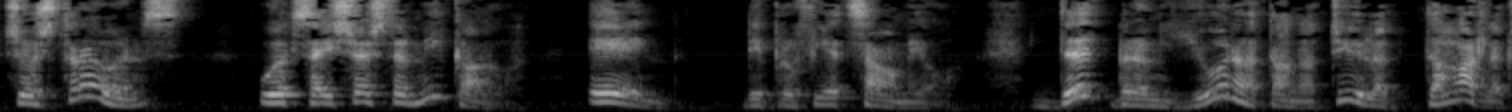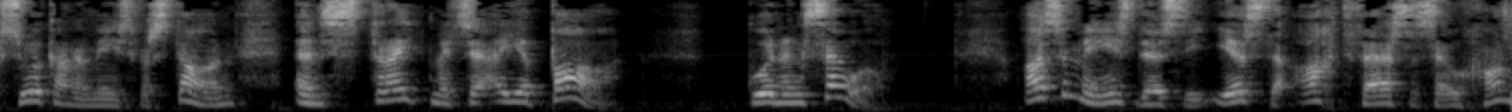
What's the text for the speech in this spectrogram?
Soos trouens ook sy suster Mikael en die profeet Samuel. Dit bring Jonathan natuurlik dadelik, so kan 'n mens verstaan, in stryd met sy eie pa, koning Saul. As 'n mens dus die eerste 8 verse sou gaan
